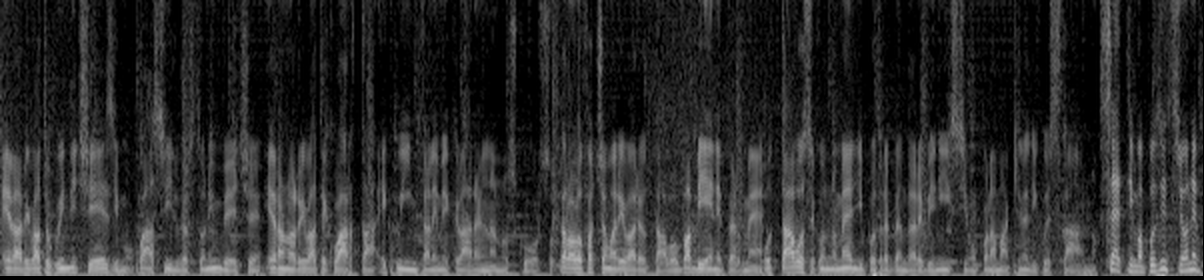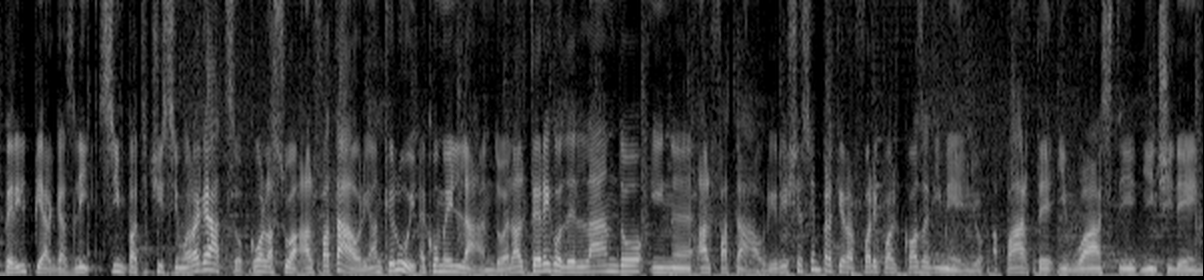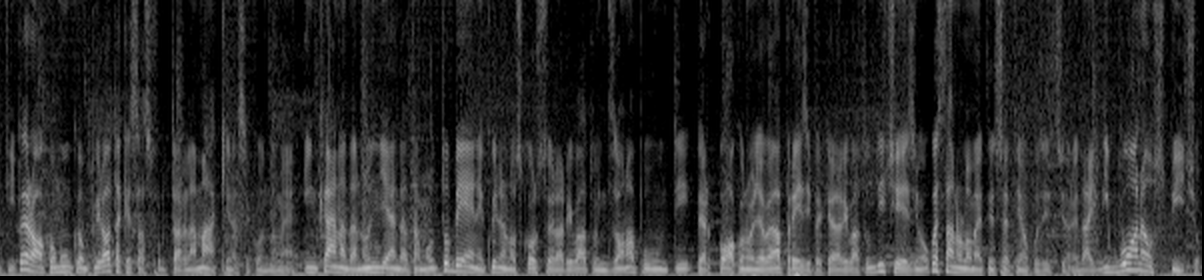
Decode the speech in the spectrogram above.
era arrivato quindicesimo, qua a Silverstone invece erano arrivate quarta e quinta le McLaren l'anno scorso, però lo facciamo arrivare ottavo, va bene per me. Ottavo secondo me gli potrebbe andare benissimo con la macchina di quest'anno. Settima posizione per il Pierre Gasly, simpaticissimo ragazzo con la sua Alfa Tauri, anche lui è come il Lando, è l'alter ego del Lando in eh, Alfa Tauri, riesce sempre a tirar fuori qualcosa di meglio, a parte i guasti, gli incidenti, però comunque è un pilota che sa sfruttare la macchina secondo me. In Canada non gli è andata molto bene, qui l'anno scorso era arrivato in zona punti, per poco non li aveva presi perché era arrivato undicesimo, quest'anno lo metto in settima posizione, dai, di buon auspicio.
